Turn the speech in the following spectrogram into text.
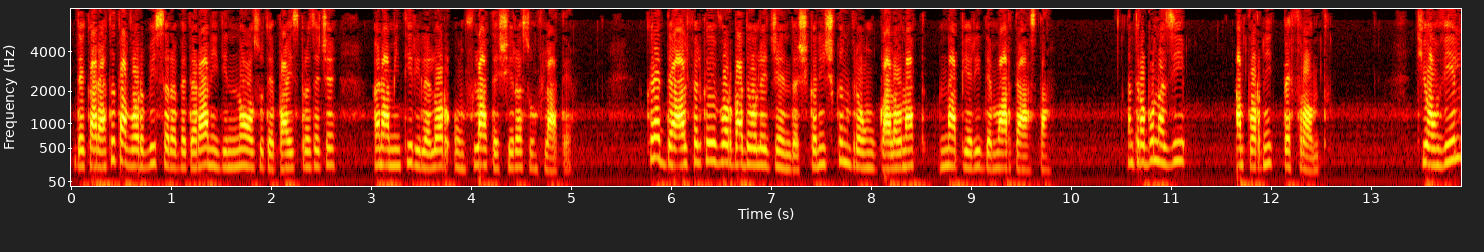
de care atâta vorbiseră veteranii din 914 în amintirile lor umflate și răsumflate. Cred de altfel că e vorba de o legendă și că nici când vreun galonat n-a pierit de moartea asta. Într-o bună zi am pornit pe front. Thionville,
